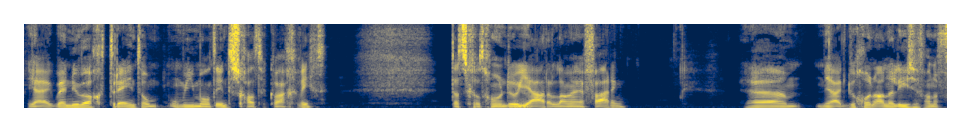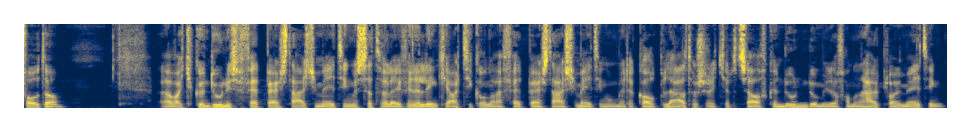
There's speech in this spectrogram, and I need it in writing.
Ja, ik ben nu wel getraind om, om iemand in te schatten qua gewicht. Dat scheelt gewoon door jarenlange ervaring. Um, ja, ik doe gewoon een analyse van een foto. Uh, wat je kunt doen is een vetpercentagemeting. We zetten wel even in een linkje artikel naar een vetpercentagemeting ook met een calculator, zodat je dat zelf kunt doen door middel van een huidplooimeting.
